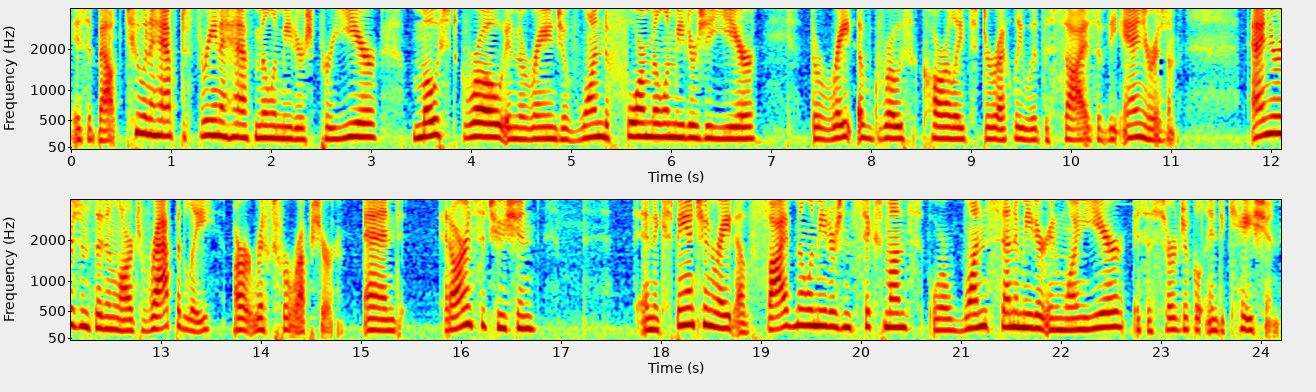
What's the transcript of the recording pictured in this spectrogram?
is about two and a half to three and a half millimeters per year. Most grow in the range of one to four millimeters a year. The rate of growth correlates directly with the size of the aneurysm. Aneurysms that enlarge rapidly are at risk for rupture, and at our institution, an expansion rate of 5 millimeters in six months or 1 centimeter in one year is a surgical indication.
